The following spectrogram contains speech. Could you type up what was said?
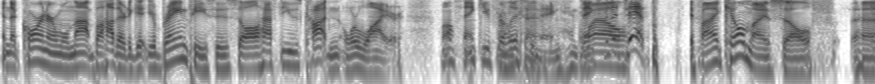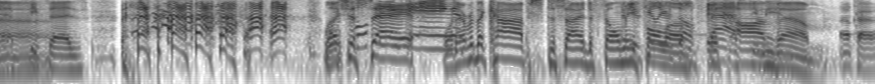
and the coroner will not bother to get your brain pieces, so I'll have to use cotton or wire. Well, thank you for listening, and thanks Well, for the tip. If I kill myself, uh, if he says, let's just say thinking. whatever the cops decide to fill If me full of, fast, it's on them. okay.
